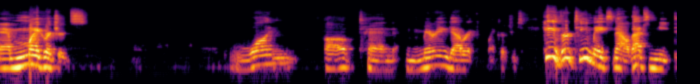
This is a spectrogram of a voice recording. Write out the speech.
and Mike Richards. 1 of 10, Marian Gaborik, Mike Richards. Hey, they're teammates now. That's neat.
